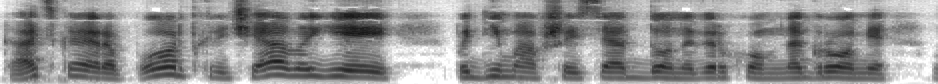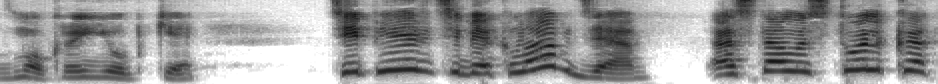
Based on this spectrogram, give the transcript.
Катька аэропорт кричала ей, поднимавшаяся от дона верхом на громе в мокрой юбке. «Теперь тебе, Клавдия, осталось только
